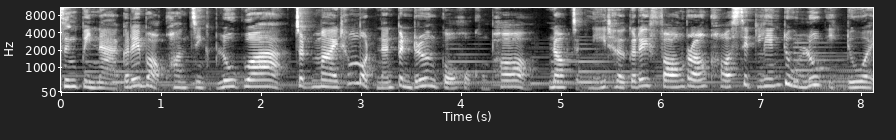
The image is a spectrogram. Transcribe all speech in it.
ซึ่งปีนาก็ได้บอกความจริงกับลูกว่า จดหมายทั้งหมดนั้นเป็นเรื่องโกหกของพ่อ นอกจากนี้เธอก็ได้ฟ้องร้องขอสิทธิ์เลี้ยงดูลูกอีกด้วย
